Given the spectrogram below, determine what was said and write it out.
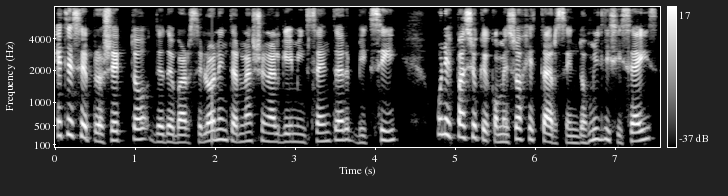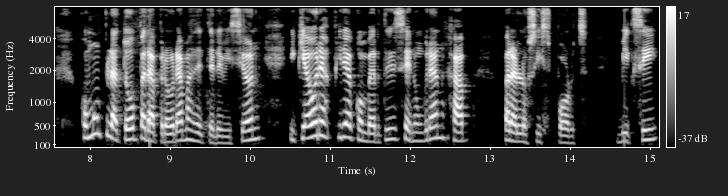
Este es el proyecto de The Barcelona International Gaming Center, Big C, un espacio que comenzó a gestarse en 2016 como un plató para programas de televisión y que ahora aspira a convertirse en un gran hub para los esports, Big C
